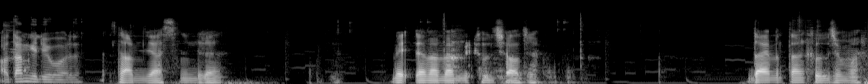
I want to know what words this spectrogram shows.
Adam geliyor bu arada. Tamam gelsin indirelim. Beklemem ben bir kılıç alacağım. Diamond'dan kılıcım var.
